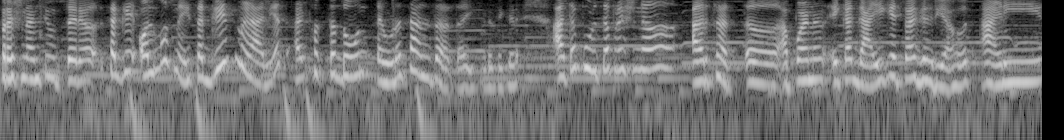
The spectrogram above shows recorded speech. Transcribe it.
प्रश्नांची उत्तरं सगळी ऑलमोस्ट नाही सगळीच मिळाली आहेत. आणि फक्त दोन तेवढं चालतं आता इकडे तिकडे. आता पुढचा प्रश्न अर्थात आपण एका गायिकेच्या घरी आहोत. आणि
